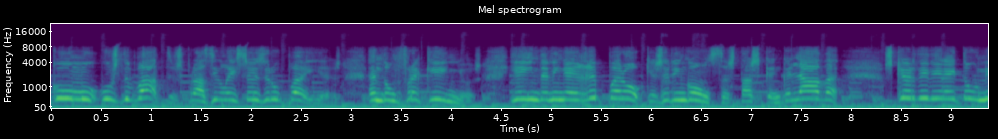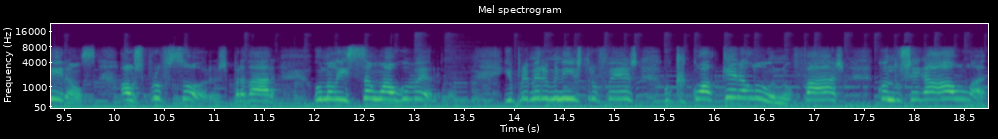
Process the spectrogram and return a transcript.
como os debates para as eleições europeias andam fraquinhos e ainda ninguém reparou que a geringonça está escangalhada, esquerda e direita uniram-se aos professores para dar uma lição ao governo. E o primeiro-ministro fez o que qualquer aluno faz quando chega à aula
